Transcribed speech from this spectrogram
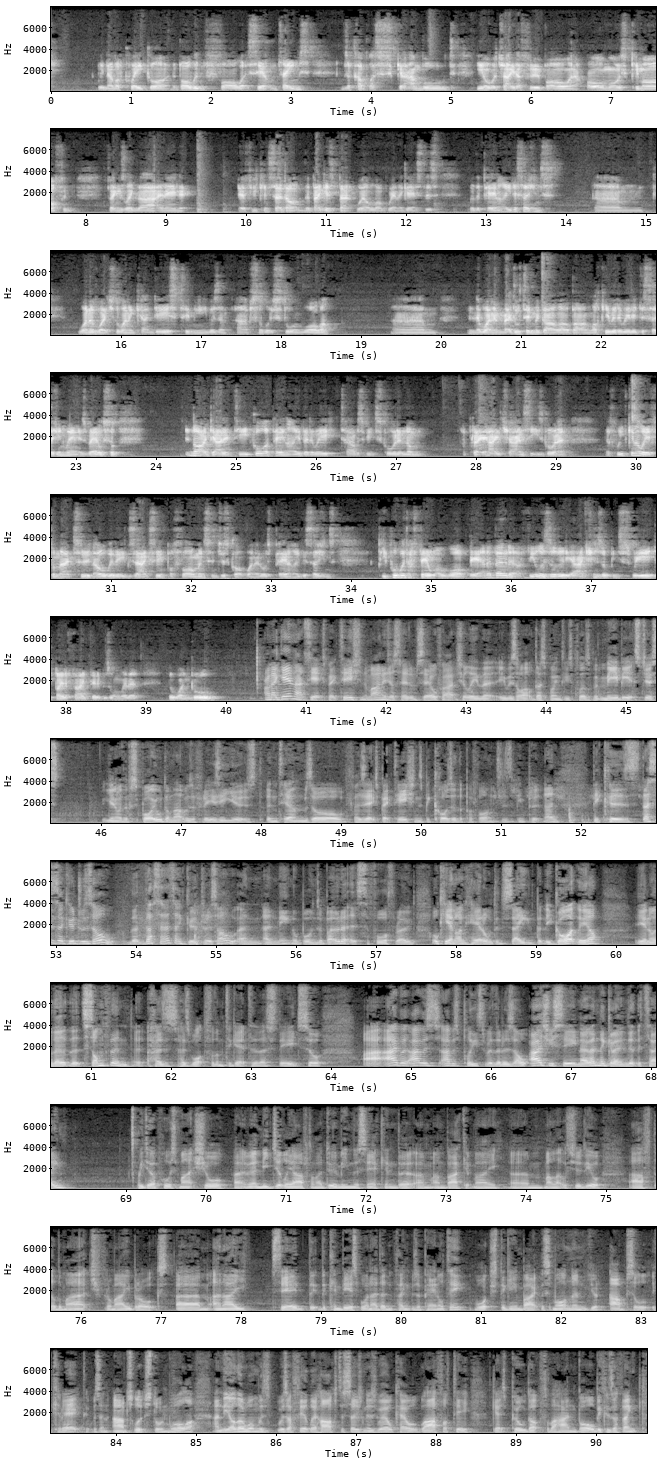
We never quite got the ball wouldn't fall at certain times. There was a couple of scrambled, you know, we tried a through ball and it almost came off and things like that. And then if you consider the biggest bit where luck went against us were the penalty decisions. Um, one of which, the one in Candeias, to me was an absolute stone waller. Um, and the one in Middleton, we got a little bit unlucky with the way the decision went as well. So, not a guaranteed goal or penalty, but the way Tav's been scoring them, a pretty high chance that he's going in. If we'd come away from that 2 0 with the exact same performance and just got one of those penalty decisions, people would have felt a lot better about it. I feel as though the reactions have been swayed by the fact that it was only the, the one goal. And again, that's the expectation. The manager said himself actually that he was a little disappointed with his players, but maybe it's just you know they've spoiled him. That was a phrase he used in terms of his expectations because of the performances he's been putting in. Because this is a good result. This is a good result, and and make no bones about it. It's the fourth round. Okay, an unheralded side, but they got there. You know that that something has has worked for them to get to this stage. So. I, I, I was I was pleased with the result. As you say, now in the ground at the time, we do a post match show uh, immediately after, and I do mean the second that I'm, I'm back at my um, my little studio after the match from Ibrox, um, and I said that the Candeias one I didn't think was a penalty. Watched the game back this morning. You're absolutely correct. It was an absolute stonewaller. And the other one was, was a fairly harsh decision as well. Kyle Lafferty gets pulled up for the handball because I think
